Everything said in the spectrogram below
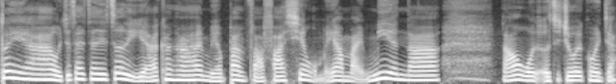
对呀，我就在在这里呀，看看他有没有办法发现我们要买面呐。”然后我的儿子就会跟我讲：“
